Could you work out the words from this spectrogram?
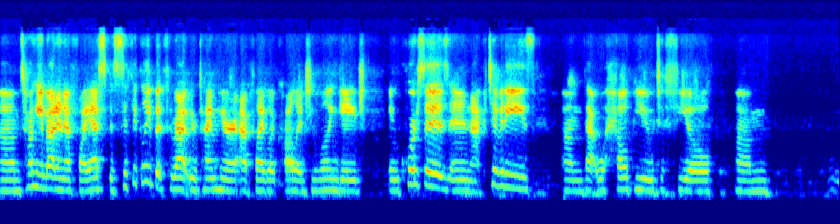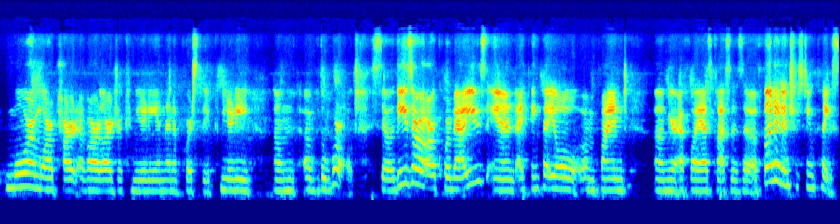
um, talking about an FYS specifically, but throughout your time here at Flagler College, you will engage in courses and activities um, that will help you to feel um, more and more a part of our larger community and then of course the community um, of the world. So these are our core values and I think that you'll um, find um, your FYS class is a fun and interesting place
